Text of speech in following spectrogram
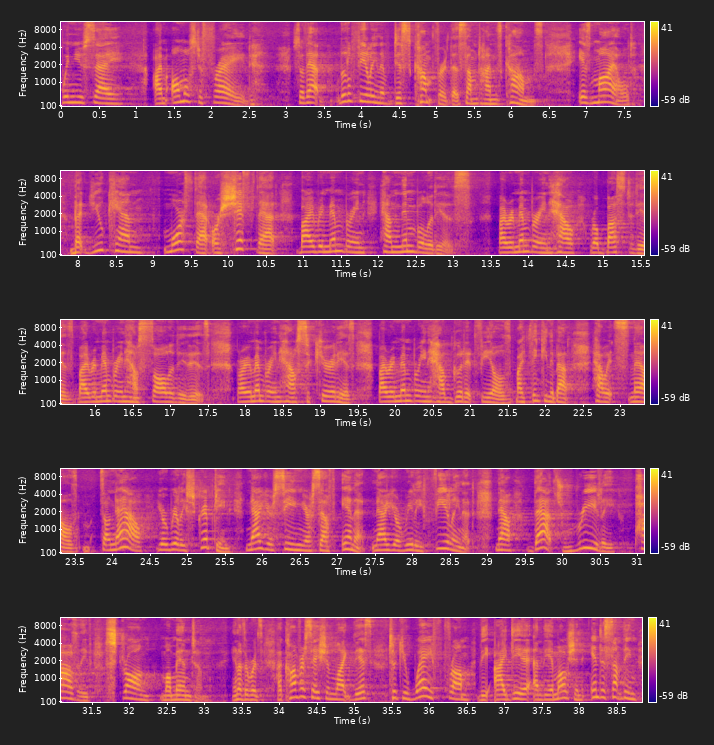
When you say, I'm almost afraid, so that little feeling of discomfort that sometimes comes is mild, but you can morph that or shift that by remembering how nimble it is, by remembering how robust it is, by remembering how solid it is, by remembering how secure it is, by remembering how good it feels, by thinking about how it smells. So now you're really scripting. Now you're seeing yourself in it. Now you're really feeling it. Now that's really positive, strong momentum. In other words, a conversation like this took you away from the idea and the emotion into something,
